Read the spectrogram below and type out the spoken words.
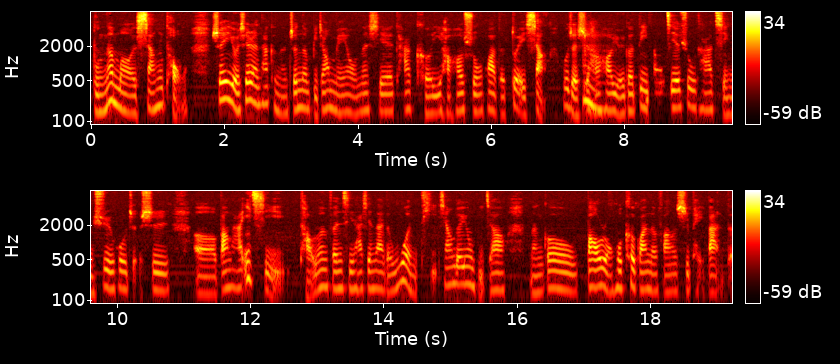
不那么相同，所以有些人他可能真的比较没有那些他可以好好说话的对象，或者是好好有一个地方接触他情绪，或者是呃帮他一起。讨论分析他现在的问题，相对用比较能够包容或客观的方式陪伴的，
